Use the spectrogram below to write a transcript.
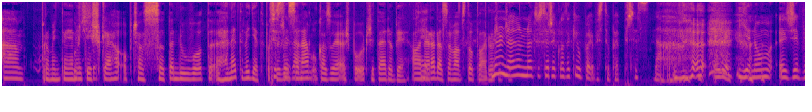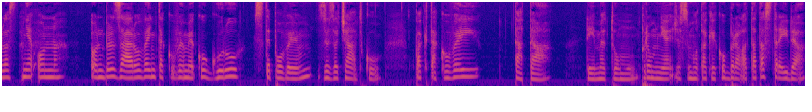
A Promiňte, je těžkého občas ten důvod hned vidět, protože Přesně se tak. nám ukazuje až po určité době. Ale je... nerada jsem vám vstoupila do no, řeči. Ne, ne, ne, to se řekla taky úplně, vy jste úplně přesná. Jenom, že vlastně on, on byl zároveň takovým jako guru stepovým ze začátku. Pak takovej tata, dejme tomu, pro mě, že jsem ho tak jako brala, tata strejda,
